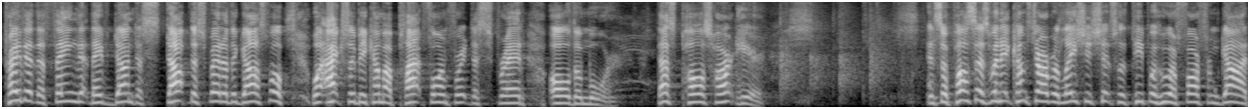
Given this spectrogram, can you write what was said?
Pray that the thing that they've done to stop the spread of the gospel will actually become a platform for it to spread all the more. That's Paul's heart here. And so Paul says when it comes to our relationships with people who are far from God,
